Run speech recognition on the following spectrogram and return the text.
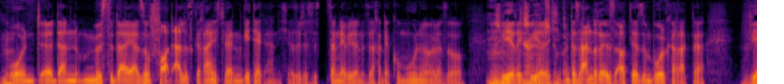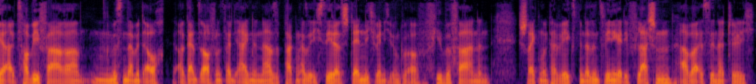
Mhm. Und äh, dann müsste da ja sofort alles gereinigt werden. Geht ja gar nicht. Also das ist dann ja wieder eine Sache der Kommune oder so. Mhm. Schwierig, ja, schwierig. Ja, und das andere ist auch der Symbolcharakter. Wir als Hobbyfahrer müssen damit auch ganz oft uns an die eigene Nase packen. Also ich sehe das ständig, wenn ich irgendwo auf viel befahrenen Strecken unterwegs bin. Da sind es weniger die Flaschen, aber es sind natürlich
